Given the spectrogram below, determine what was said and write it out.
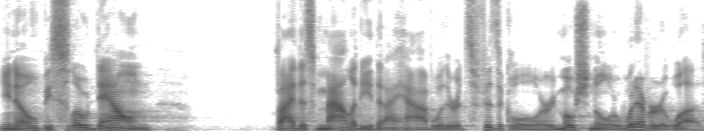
you know, be slowed down by this malady that I have, whether it's physical or emotional or whatever it was.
